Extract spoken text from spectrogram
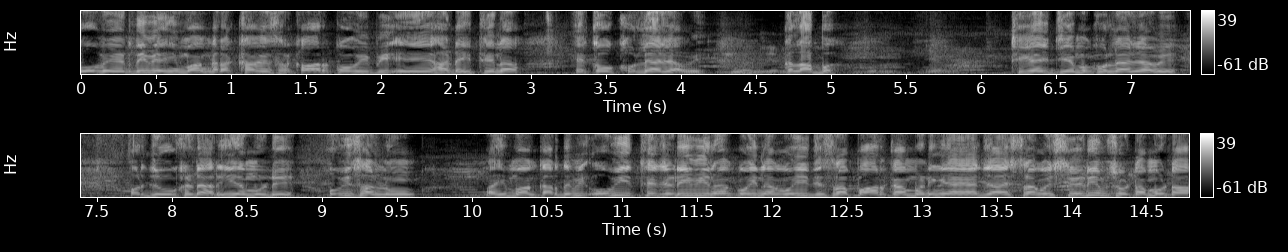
ਉਹ ਵੇਟ ਦੀ ਵੀ ਅਸੀਂ ਮੰਗ ਰੱਖਾਂਗੇ ਸਰਕਾਰ ਕੋਲ ਵੀ ਵੀ ਇਹ ਸਾਡੇ ਇੱਥੇ ਨਾ ਇੱਕ ਉਹ ਖੋਲਿਆ ਜਾਵੇ ਕਲੱਬ। ਠੀਕ ਹੈ ਜਿਮ ਖੋਲਿਆ ਜਾਵੇ। ਔਰ ਜੋ ਖਿਡਾਰੀ ਆ ਮੁੰਡੇ ਉਹ ਵੀ ਸਾਨੂੰ ਅਸੀਂ ਮੰਗ ਕਰਦੇ ਵੀ ਉਹ ਵੀ ਇੱਥੇ ਜਿਹੜੀ ਵੀ ਨਾ ਕੋਈ ਨਾ ਕੋਈ ਜਿਸ ਤਰ੍ਹਾਂ ਪਾਰਕਾਂ ਬਣੀਆਂ ਆ ਜਾਂ ਇਸ ਤਰ੍ਹਾਂ ਕੋਈ ਸਟੇਡੀਅਮ ਛੋਟਾ ਮੋਟਾ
